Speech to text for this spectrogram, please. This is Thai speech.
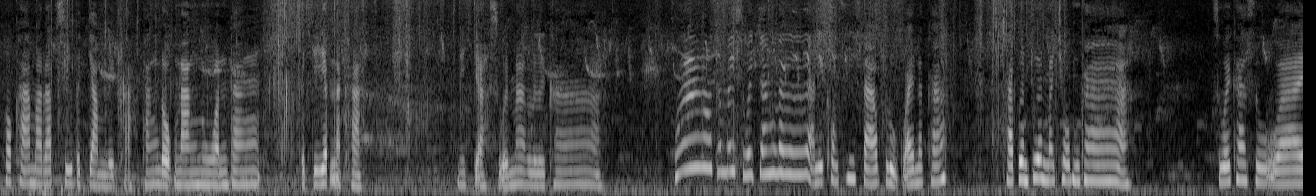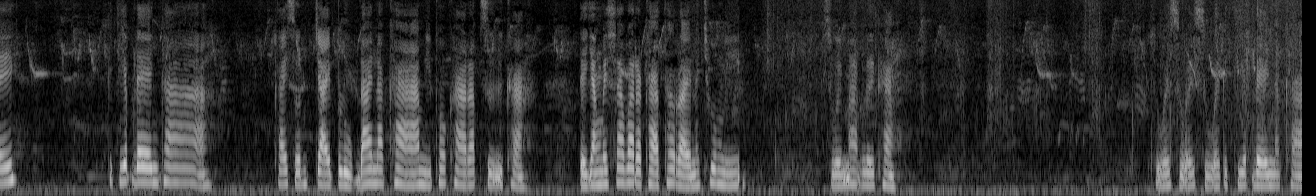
พ่อค้ามารับซื้อประจำเลยค่ะ ทั้งดอกนางนวลทั้งกระเจี๊ยบนะคะนี่จ้ะสวยมากเลยค่ะ ว้าวทำไมสวยจังเลย อันนี้ของพี่สาวปลูกไว้นะคะพาเพื่อนๆมาชมค่ะ สวยค่ะสวย กระเจี๊ยบแดงค่ะ ใครสนใจปลูกได้นะคะ มีพ่อค้ารับซื้อค่ะ แต่ยังไม่ทราบว่าราคาเท่าไหร่นะช่วงนี้ สวยมากเลยค่ะ สวยสวยสวยกระเจี๊ยบแดงนะคะ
